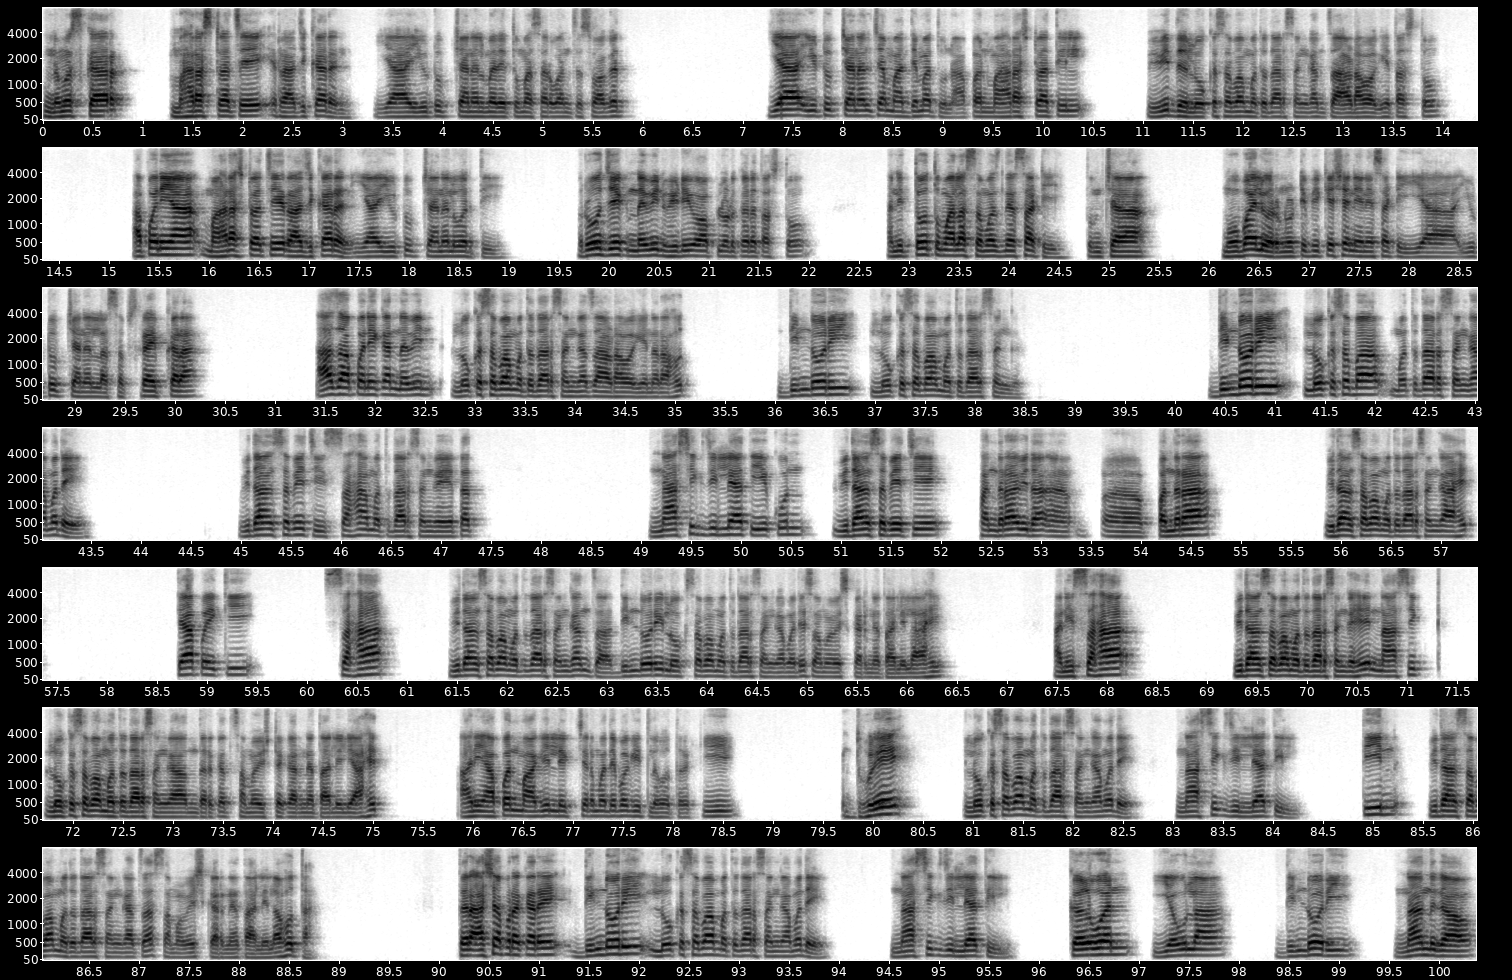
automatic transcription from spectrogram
नमस्कार महाराष्ट्राचे राजकारण या यूट्यूब चॅनलमध्ये तुम्हा सर्वांचं स्वागत. या यूट्यूब चॅनलच्या माध्यमातून आपण महाराष्ट्रातील विविध लोकसभा मतदारसंघांचा आढावा घेत असतो. आपण या महाराष्ट्राचे राजकारण या यूट्यूब चॅनलवरती रोज एक नवीन व्हिडिओ अपलोड करत असतो. आणि तो तुम्हाला समजण्यासाठी तुमच्या मोबाईलवर नोटिफिकेशन येण्यासाठी या यूट्यूब चॅनलला सबस्क्राईब करा. आज आपण एका नवीन लोकसभा मतदारसंघाचा आढावा घेणार आहोत. दिंडोरी लोकसभा मतदारसंघ. दिंडोरी लोकसभा मतदारसंघामध्ये विधानसभेची सहा मतदारसंघ येतात. नाशिक जिल्ह्यात एकूण विधानसभेचे पंधरा विधा पंधरा विधानसभा मतदारसंघ आहेत. त्यापैकी सहा विधानसभा मतदारसंघांचा दिंडोरी लोकसभा मतदारसंघामध्ये समावेश करण्यात आलेला आहे. आणि सहा विधानसभा मतदारसंघ हे नाशिक लोकसभा मतदारसंघाअंतर्गत समाविष्ट करण्यात आलेले आहेत. आणि आपण मागील लेक्चरमध्ये बघितलं होतं की धुळे लोकसभा मतदारसंघामध्ये नाशिक जिल्ह्यातील तीन विधानसभा मतदारसंघाचा समावेश करण्यात आलेला होता. तर अशा प्रकारे दिंडोरी लोकसभा मतदारसंघामध्ये नाशिक जिल्ह्यातील कळवण येवला दिंडोरी नांदगाव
